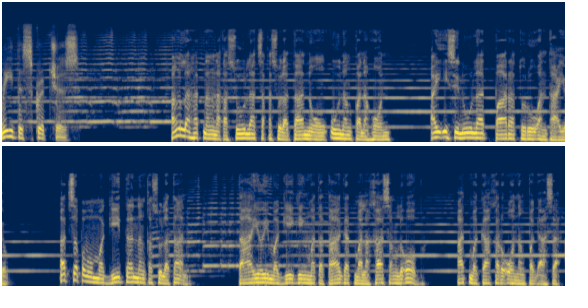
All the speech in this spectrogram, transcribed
Read the scriptures. Ang lahat ng nakasulat sa kasulatan noong unang panahon ay isinulat para turuan tayo. At sa pamamagitan ng kasulatan, tayo'y magiging matatag at malakas ang loob at magkakaroon ng pag-asa.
